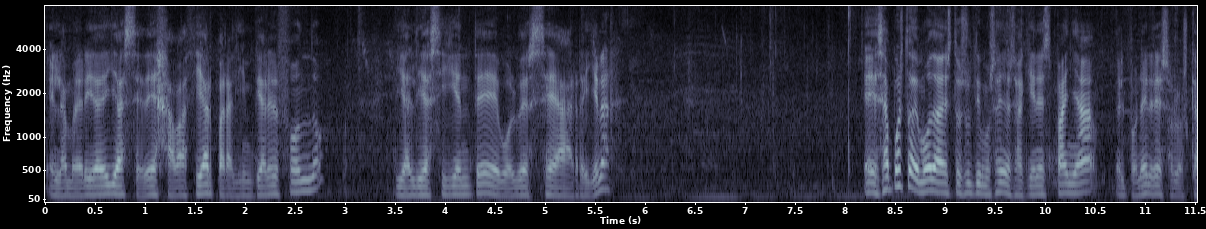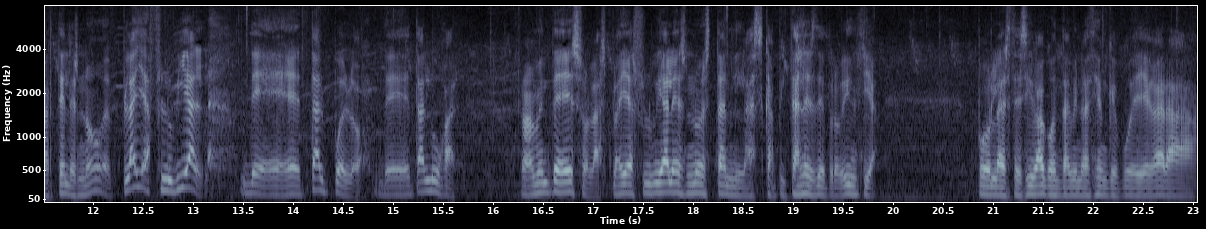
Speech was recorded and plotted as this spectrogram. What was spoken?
en la mayoría de ellas se deja vaciar para limpiar el fondo y al día siguiente volverse a rellenar. Eh, se ha puesto de moda estos últimos años aquí en España el poner eso, los carteles, ¿no? Playa fluvial de tal pueblo, de tal lugar. Normalmente eso, las playas fluviales no están en las capitales de provincia por la excesiva contaminación que puede llegar a,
